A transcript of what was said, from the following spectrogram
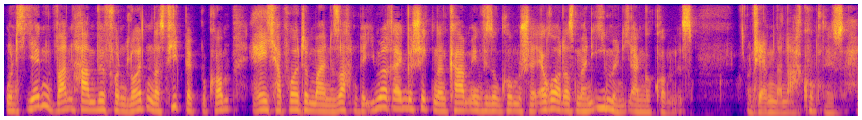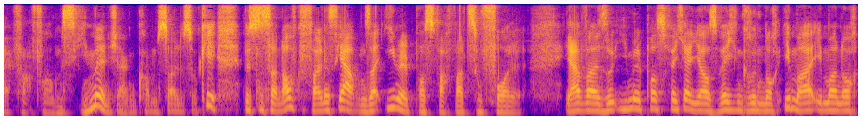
Und irgendwann haben wir von Leuten das Feedback bekommen, hey, ich habe heute meine Sachen per E-Mail reingeschickt und dann kam irgendwie so ein komischer Error, dass meine E-Mail nicht angekommen ist. Und wir haben danach geguckt und ich so, hä, warum ist die E-Mail nicht angekommen? Ist alles okay. Bis uns dann aufgefallen ist, ja, unser E-Mail-Postfach war zu voll. Ja, weil so E-Mail-Postfächer ja aus welchen Gründen noch immer immer noch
